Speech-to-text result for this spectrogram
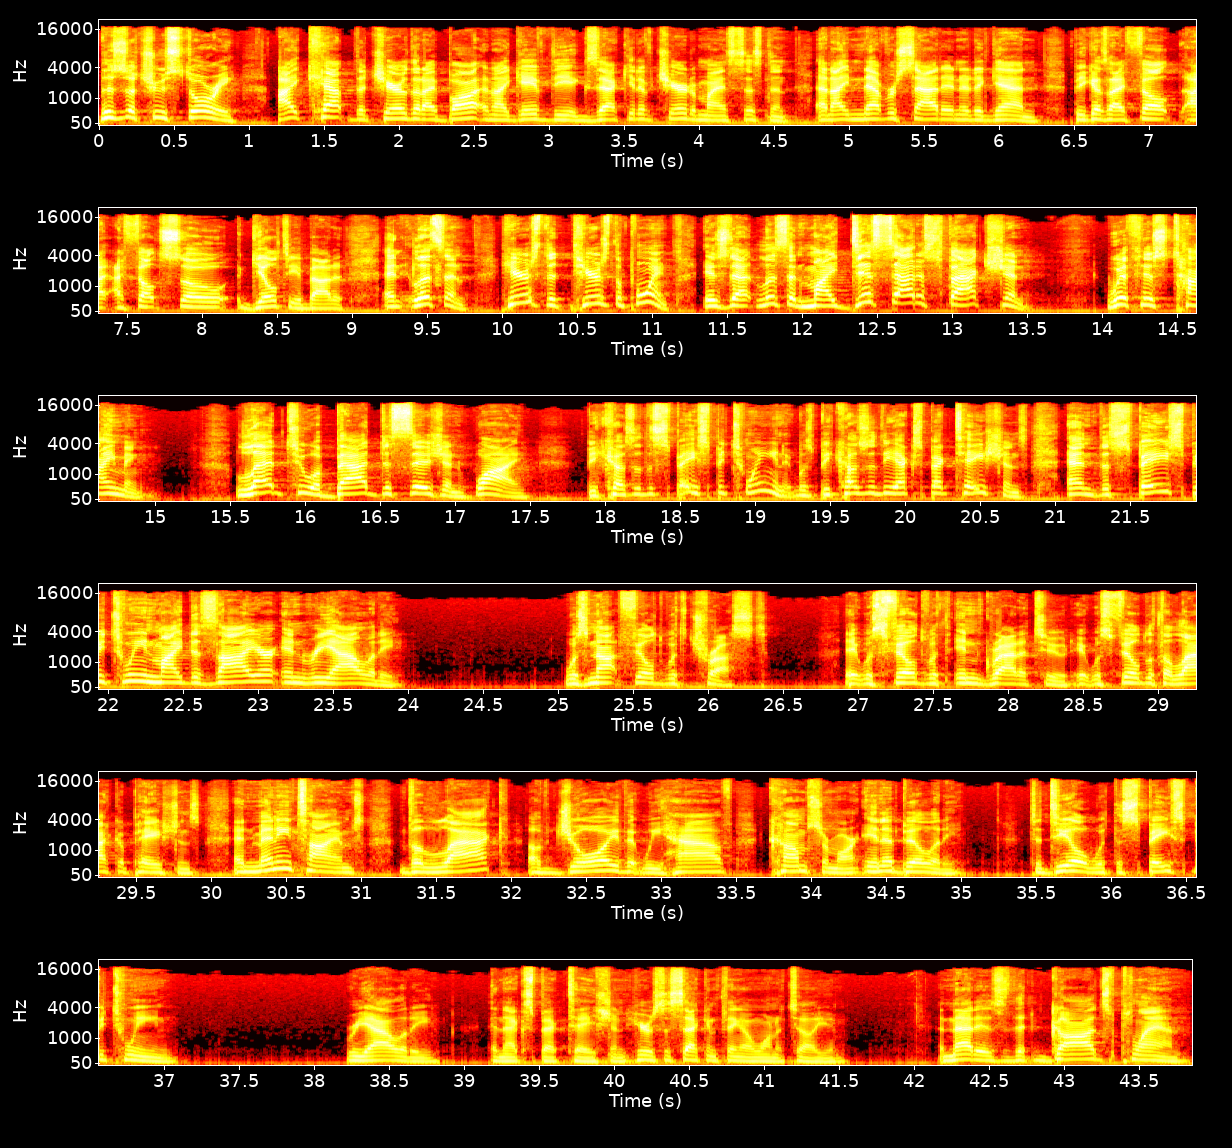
this is a true story. I kept the chair that I bought and I gave the executive chair to my assistant, and I never sat in it again because I felt I, felt so guilty about it. And listen, here's the here's the point: is that listen, my dissatisfaction with his timing led to a bad decision. Why? Because of the space between. It was because of the expectations and the space between my desire and reality was not filled with trust. It was filled with ingratitude. It was filled with a lack of patience. And many times, the lack of joy that we have comes from our inability to deal with the space between reality and expectation. Here's the second thing I want to tell you, and that is that God's plan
